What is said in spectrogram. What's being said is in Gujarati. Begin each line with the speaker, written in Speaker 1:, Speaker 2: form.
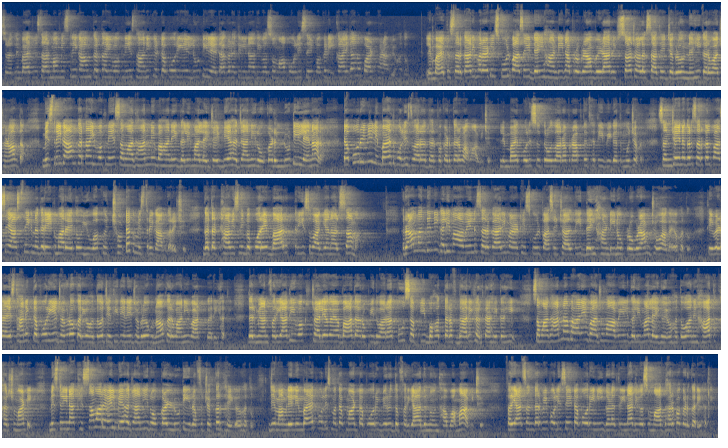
Speaker 1: સુરત લિંબાયત વિસ્તારમાં મિસ્ત્રી કામ કરતા યુવકને સ્થાનિક ટપોરીએ લૂંટી લેતા ગણતરીના દિવસોમાં પોલીસે પકડી કાયદાનો પાઠ ભણાવ્યો હતો. લિંબાયત સરકારી મરાઠી સ્કૂલ પાસે દહીં હાંડીના પ્રોગ્રામ વેળા રિક્ષા ચાલક સાથે ઝઘડો નહીં કરવા જણાવતા મિસ્ત્રી કામ કરતા યુવકને સમાધાનને બહાને ગલીમાં લઈ જઈ બે હજારની રોકડ લૂંટી લેનારા ટપોરીની લિંબાયત પોલીસ દ્વારા ધરપકડ કરવામાં આવી છે. લિંબાયત પોલીસ સૂત્રો દ્વારા પ્રાપ્ત થતી વિગત મુજબ, સંજયનગર સર્કલ પાસે આસ્તિક નગર એકમાં રહેતો યુવક છૂટક મિસ્ત્રી કામ કરે છે. ગત અઠ્ઠાવીસની બપોરે બાર ત્રીસ વાગ્યાના અરસામાં રામ મંદિરની ગલીમાં આવેલ સરકારી મરાઠી સ્કૂલ પાસે ચાલતી દહીં હાંડીનો પ્રોગ્રામ જોવા ગયો હતો. તે વેળાએ સ્થાનિક ટપોરીએ ઝઘડો કર્યો હતો, જેથી તેને ઝઘડો ન કરવાની વાત કરી હતી. દરમિયાન ફરિયાદી વખત ચાલ્યા ગયા બાદ આરોપી દ્વારા તું સબકી બહોત તરફદારી કરતા હે કહી સમાધાનના બહાને બાજુમાં આવેલ ગલીમાં લઈ ગયો હતો અને હાથ ખર્ચ માટે મિસ્ત્રીના ખિસ્સામાં રહેલ બે હજારની રોકડ લૂંટી રફચક્કર થઈ ગયો હતો જે મામલે લિંબાયત પોલીસ મથકમાં ટપોરી વિરુદ્ધ ફરિયાદ નોંધાવવામાં આવી છે। ફરિયાદ સંદર્ભે પોલીસે ટપોરીની ગણતરીના દિવસોમાં ધરપકડ કરી હતી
